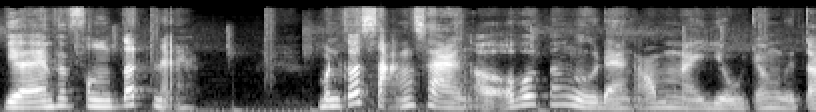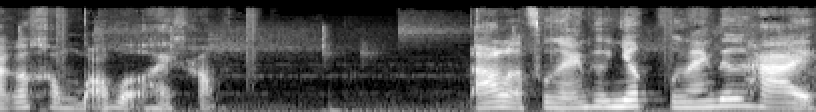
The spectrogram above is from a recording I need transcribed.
Giờ em phải phân tích nè, mình có sẵn sàng ở với cái người đàn ông này dù cho người ta có không bỏ vợ hay không? Đó là phương án thứ nhất. Phương án thứ hai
